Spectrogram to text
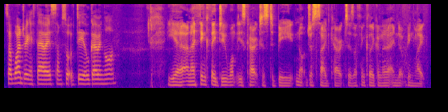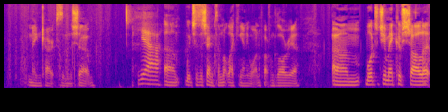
So I'm wondering if there is some sort of deal going on. Yeah, and I think they do want these characters to be not just side characters. I think they're going to end up being like main characters in the show. Yeah. um, which is a shame because I'm not liking anyone apart from Gloria. Um, what did you make of Charlotte?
